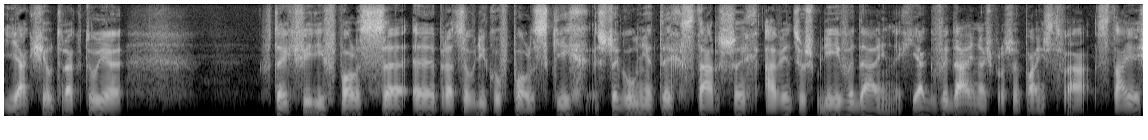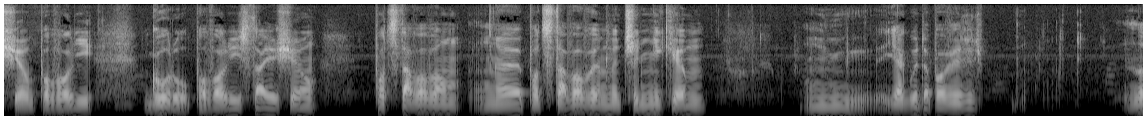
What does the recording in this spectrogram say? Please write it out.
jak się traktuje w tej chwili w Polsce e, pracowników polskich, szczególnie tych starszych, a więc już mniej wydajnych. Jak wydajność, proszę Państwa, staje się powoli guru, powoli staje się podstawową, e, podstawowym czynnikiem, mm, jakby to powiedzieć, no,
